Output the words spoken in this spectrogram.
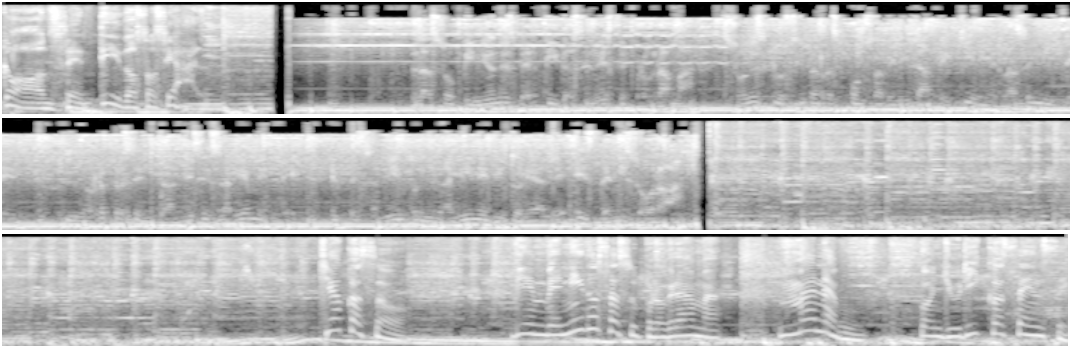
Con sentido social. Las opiniones vertidas en este programa son exclusiva responsabilidad de quienes las emiten y no representan necesariamente el pensamiento ni la línea editorial de esta emisora. Yokoso. Bienvenidos a su programa Manabu con Yuriko Sensei.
